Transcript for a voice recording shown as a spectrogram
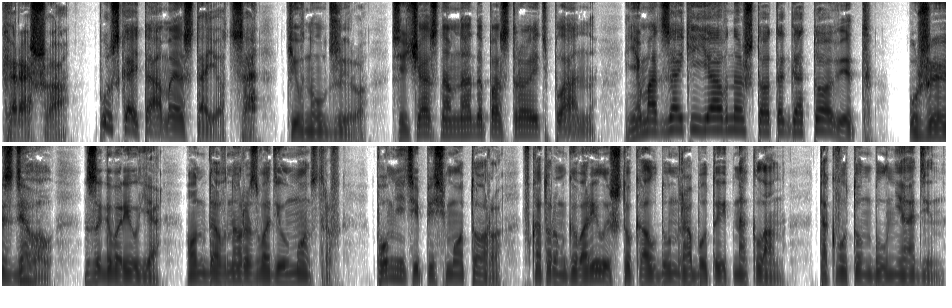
«Хорошо. Пускай там и остается», — кивнул Джиро. «Сейчас нам надо построить план. Ямадзаки явно что-то готовит». «Уже сделал», — заговорил я. «Он давно разводил монстров. Помните письмо Торо, в котором говорилось, что колдун работает на клан? Так вот он был не один.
